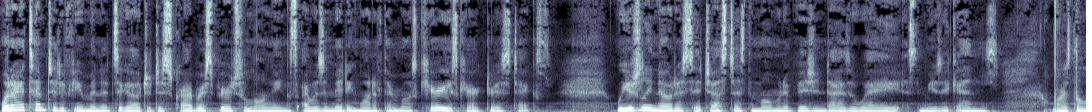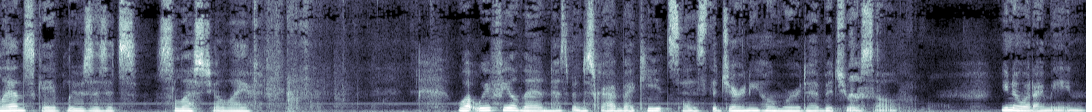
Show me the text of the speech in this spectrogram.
When I attempted a few minutes ago to describe our spiritual longings, I was omitting one of their most curious characteristics. We usually notice it just as the moment of vision dies away, as the music ends, or as the landscape loses its celestial life. What we feel then has been described by Keats as the journey homeward to habitual self. You know what I mean.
